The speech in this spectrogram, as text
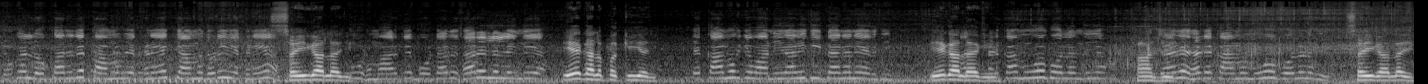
ਕਿਉਂਕਿ ਲੋਕਾਂ ਨੇ ਤੇ ਕੰਮ ਵੇਖਣੇ ਆ ਕੰਮ ਥੋੜੀ ਵੇਖਣੇ ਆ। ਸਹੀ ਗੱਲ ਹੈ ਜੀ। ਝੂਠ ਮਾਰ ਕੇ ਵੋਟਾਂ ਤੇ ਸਾਰੇ ਲੈ ਲੈਂਦੇ ਆ। ਇਹ ਗੱਲ ਪੱਕੀ ਹੈ ਜੀ। ਤੇ ਕੰਮ ਜਵਾਨੀ ਨਾਲ ਨਹੀਂ ਕੀਤਾ ਇਹਨਾਂ ਨੇ ਐਤਕੀ। ਇਹ ਗੱਲ ਹੈਗੀ ਸੜਕਾਂ ਮੂੰਹੋਂ ਬੋਲਣ ਦੀਆਂ। ਹਾਂਜੀ। ਕਹਿੰਦੇ ਸਾਡੇ ਕੰਮ ਮੂੰਹੋਂ ਬੋਲਣਗੇ ਸਹੀ ਗੱਲ ਹੈ ਜੀ।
